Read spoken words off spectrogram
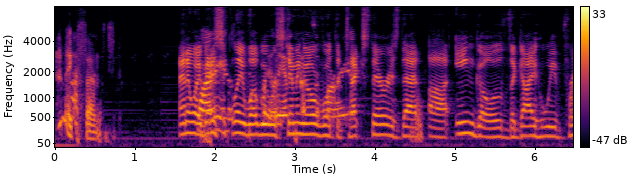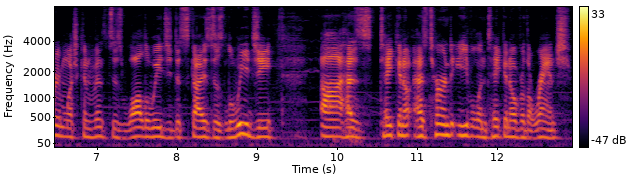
That makes sense. Anyway, Wario basically, what we were skimming over with with the text there is that uh, Ingo, the guy who we've pretty much convinced is Waluigi disguised as Luigi, uh, has taken has turned evil and taken over the ranch.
